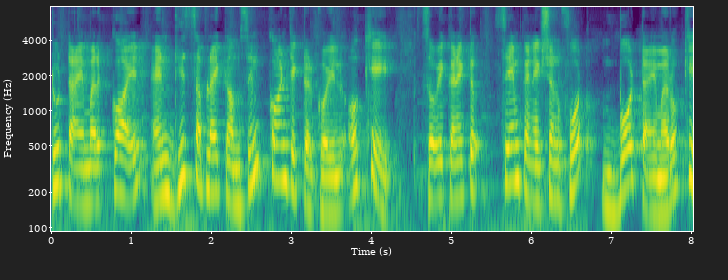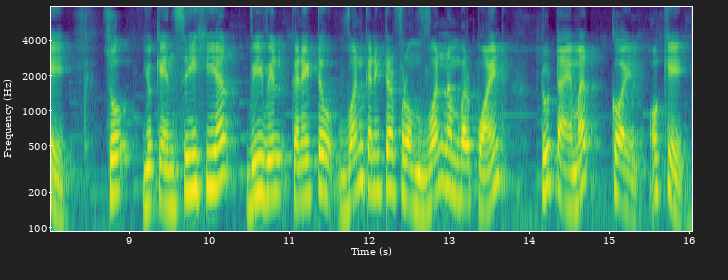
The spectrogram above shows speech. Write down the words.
to timer coil and this supply comes in contactor coil okay. So we connect same connection for both timer okay. So you can see here we will connect one connector from one number point to timer coil. Okay.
